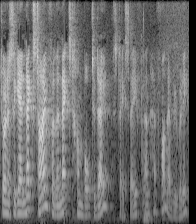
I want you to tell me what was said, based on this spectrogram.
Join us again next time for the next Humboldt Today. Stay safe and have fun, everybody.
